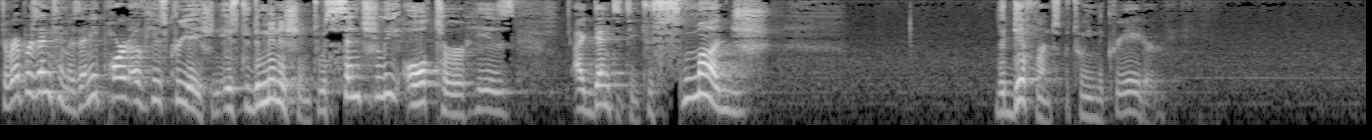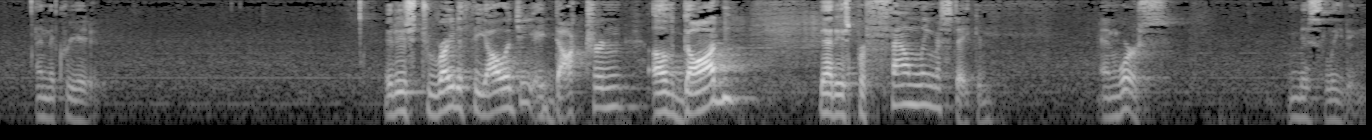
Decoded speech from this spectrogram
To represent him as any part of his creation is to diminish him, to essentially alter his identity, to smudge the difference between the Creator and the created. It is to write a theology, a doctrine of God that is profoundly mistaken and worse, misleading.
